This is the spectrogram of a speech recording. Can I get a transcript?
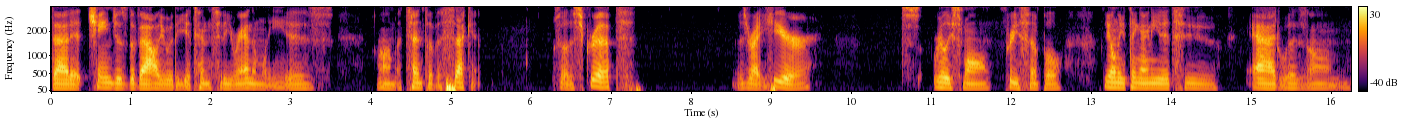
that it changes the value of the intensity randomly is um, a tenth of a second so the script is right here. It's really small, pretty simple. The only thing I needed to add was um,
